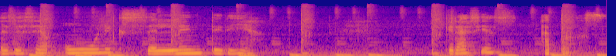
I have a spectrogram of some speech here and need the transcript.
Les deseo un excelente día. Gracias a todos.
